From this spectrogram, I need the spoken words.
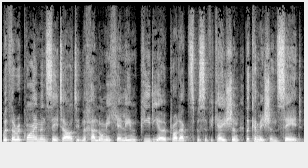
with the requirements set out in the halloumi hellim Elim PDO product specification, the Commission said.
